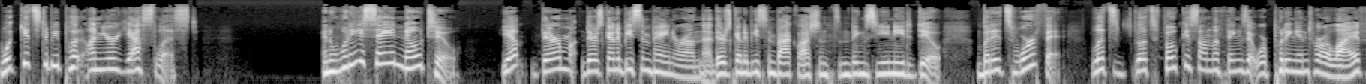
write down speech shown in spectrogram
What gets to be put on your yes list? And what are you saying no to? Yep, there there's going to be some pain around that. There's going to be some backlash and some things you need to do, but it's worth it. Let's let's focus on the things that we're putting into our life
